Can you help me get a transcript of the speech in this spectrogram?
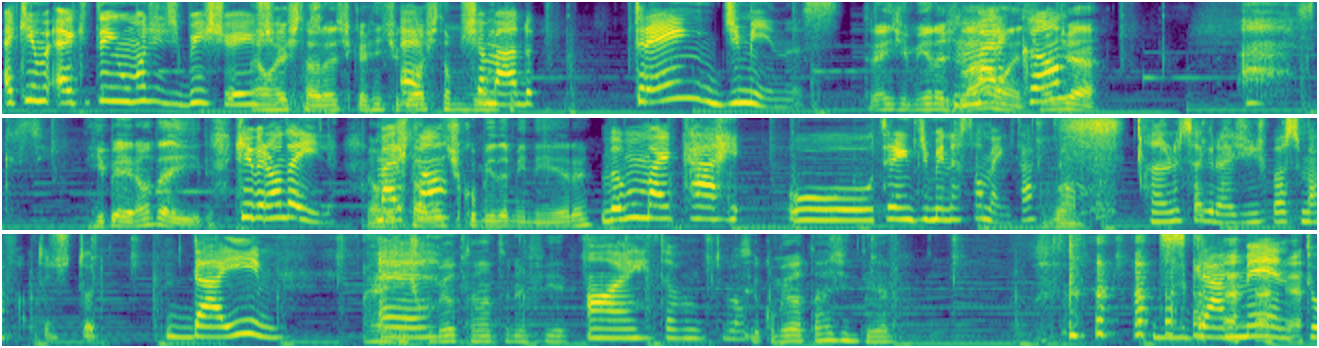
É que, é que tem um monte de bicho aí. É um restaurante que a gente é, gosta muito. chamado Trem de Minas. Trem de Minas lá Marcão- onde? Onde é? Ribeirão da Ilha. Ribeirão da Ilha. É um Marcão, restaurante de comida mineira. vamos marcar o Trem de Minas também, tá? Vamos. Lá no Instagram, a gente posta uma foto de tudo. Daí. Ai, a gente É. comeu tanto, né, filho? Ai, tava muito bom. Você comeu a tarde inteira. Desgramento.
